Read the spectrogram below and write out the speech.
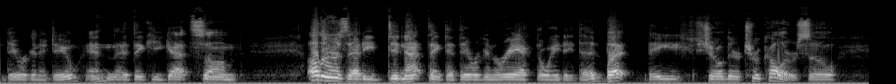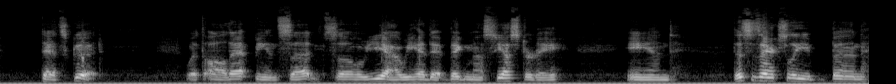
they were going to do. And I think he got some others that he did not think that they were going to react the way they did, but they showed their true colors. So that's good. With all that being said, so yeah, we had that big mess yesterday, and this has actually been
